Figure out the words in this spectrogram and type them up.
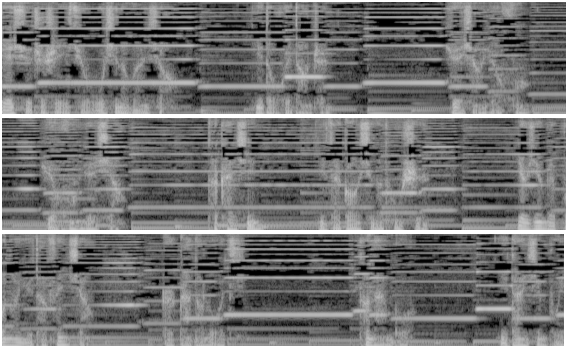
也许只是一句无心的玩笑，你都会当真。越想越慌，越慌越想。他开心，你在高兴的同时，又因为不能与他分享而感到落寂。他难过，你担心不已，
